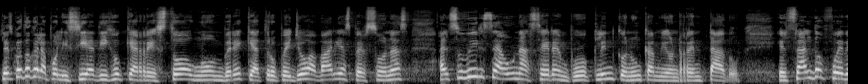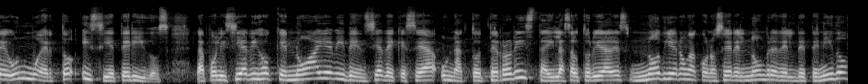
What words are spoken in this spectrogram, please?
Les cuento que la policía dijo que arrestó a un hombre que atropelló a varias personas al subirse a una acera en Brooklyn con un camión rentado. El saldo fue de un muerto y siete heridos. La policía dijo que no hay evidencia de que sea un acto terrorista y las autoridades no dieron a conocer el nombre del detenido,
